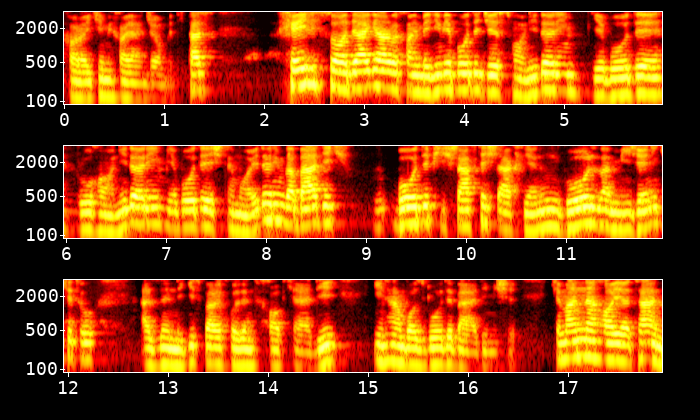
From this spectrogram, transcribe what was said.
کارهایی که می‌خوای انجام بدی. پس خیلی ساده اگر بخوایم بگیم یه بود جسمانی داریم یه بود روحانی داریم یه بود اجتماعی داریم و بعد یک بعد پیشرفت شخصی یعنی اون گل و میژنی که تو از زندگیت برای خود انتخاب کردی این هم باز بعد بعدی میشه. که من نهایتا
